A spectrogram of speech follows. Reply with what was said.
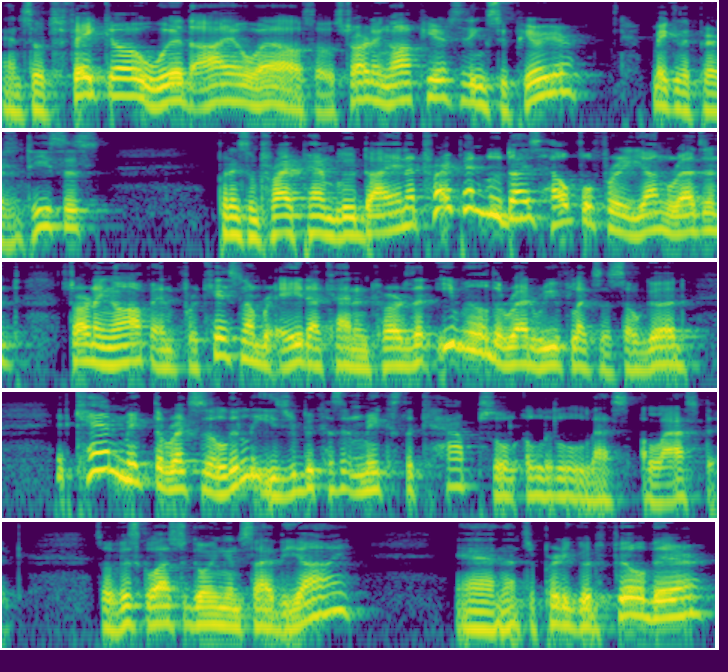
And so it's phaco with IOL. So starting off here, sitting superior, making the paracentesis, putting some trypan blue dye. And a trypan blue dye is helpful for a young resident starting off. And for case number eight, I can encourage that even though the red reflex is so good, it can make the rhexis a little easier because it makes the capsule a little less elastic. So viscoelastic going inside the eye, and that's a pretty good fill there.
